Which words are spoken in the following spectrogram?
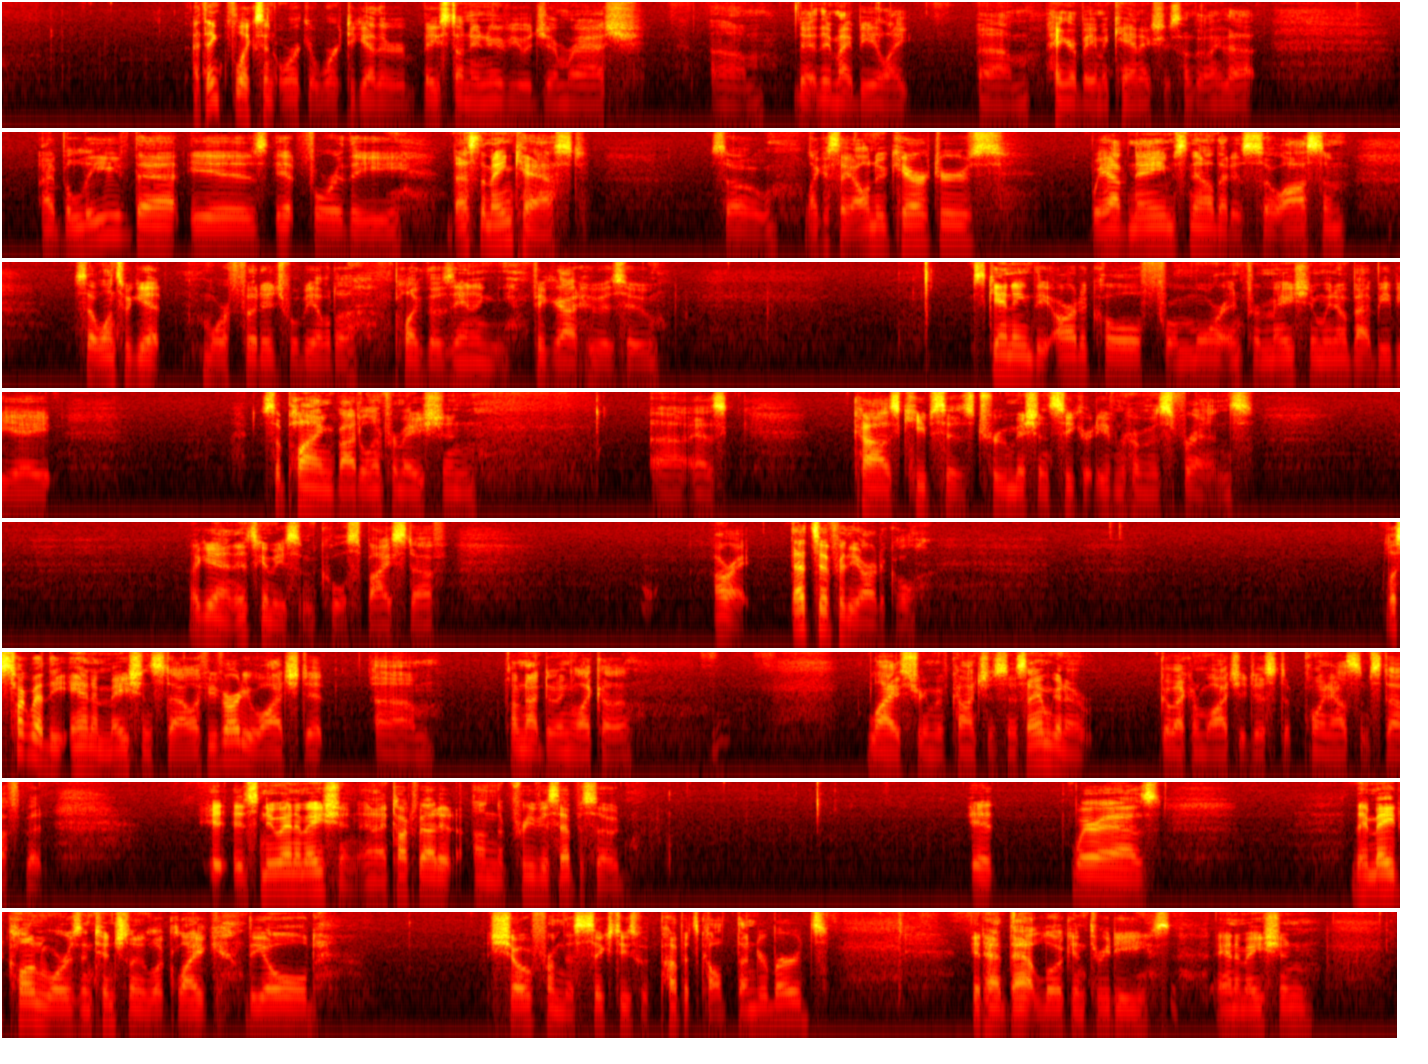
I think Flix and Orka work together based on an interview with Jim Rash. Um, they, they, might be like um, Hangar Bay Mechanics or something like that. I believe that is it for the. That's the main cast. So, like I say, all new characters. We have names now. That is so awesome. So once we get more footage, we'll be able to plug those in and figure out who is who. Scanning the article for more information. We know about BB-8 supplying vital information uh, as Kaz keeps his true mission secret even from his friends. Again, it's going to be some cool spy stuff. All right, that's it for the article let's talk about the animation style. If you've already watched it, um, I'm not doing like a live stream of consciousness. I am going to go back and watch it just to point out some stuff, but it, it's new animation, and I talked about it on the previous episode. It, whereas they made Clone Wars intentionally look like the old show from the 60s with puppets called Thunderbirds. It had that look in 3D animation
